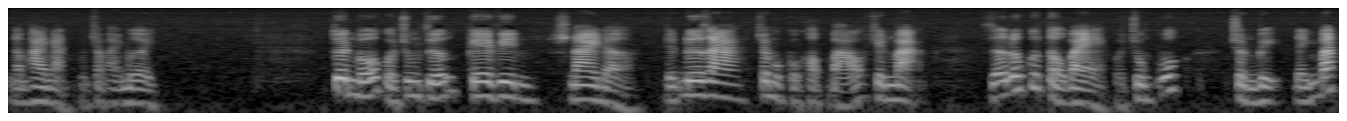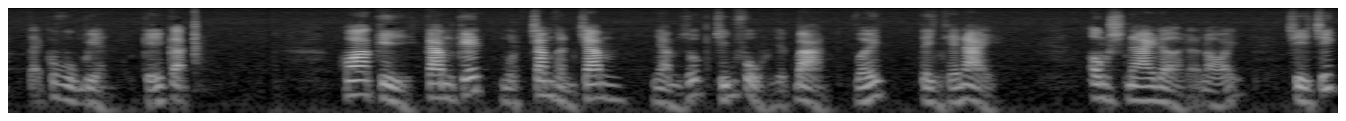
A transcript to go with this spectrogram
năm 2020. Tuyên bố của Trung tướng Kevin Schneider được đưa ra trong một cuộc họp báo trên mạng giữa lúc các tàu bè của Trung Quốc chuẩn bị đánh bắt tại các vùng biển kế cận. Hoa Kỳ cam kết 100% nhằm giúp chính phủ Nhật Bản với tình thế này. Ông Schneider đã nói, chỉ trích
